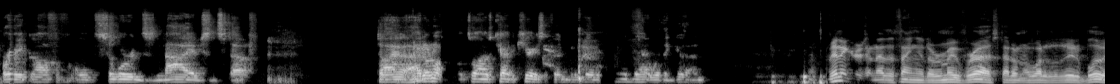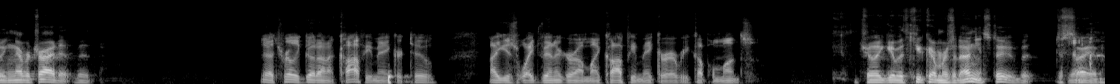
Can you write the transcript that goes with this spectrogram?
break off of old swords and knives and stuff. So I, I don't know. That's why I was kind of curious if anybody ever tried that with a gun. Vinegar is another thing that'll remove rust. I don't know what it'll do to bluing. Never tried it, but Yeah, it's really good on a coffee maker too. I use white vinegar on my coffee maker every couple months. it's really good with cucumbers and onions too. But just Yeah. saying.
